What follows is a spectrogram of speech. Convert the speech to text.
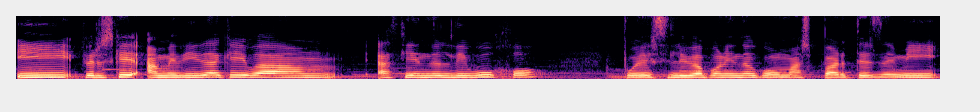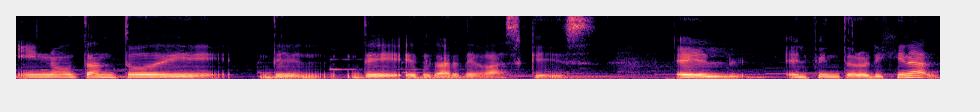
y, pero es que a medida que iba mm, haciendo el dibujo, pues le iba poniendo como más partes de mí y no tanto de, del- de Edgar Degas, que es el, pintor original.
